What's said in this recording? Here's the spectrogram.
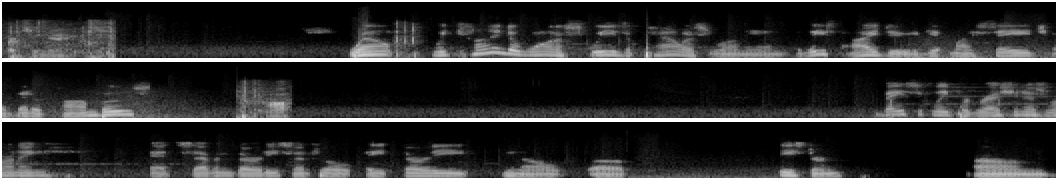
for tonight? Well, we kind of want to squeeze a palace run in. At least I do to get my Sage a better com boost. Cough. Basically, progression is running at 7:30 Central, 8:30, you know, uh, Eastern. Um,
